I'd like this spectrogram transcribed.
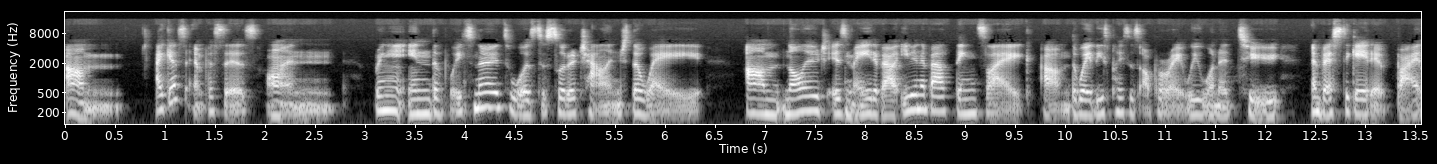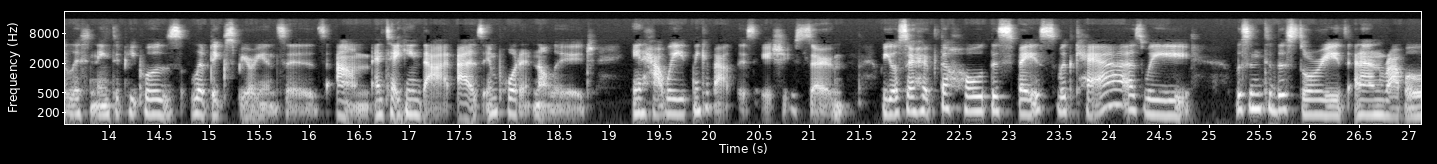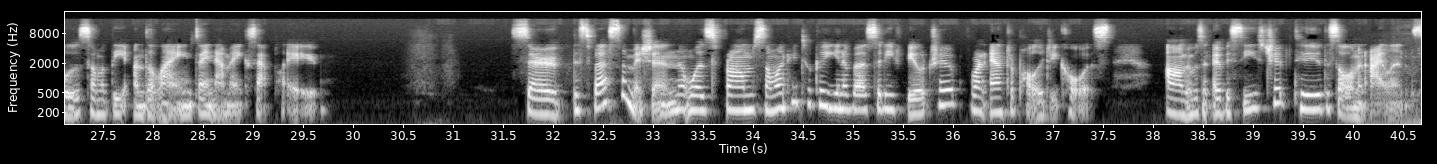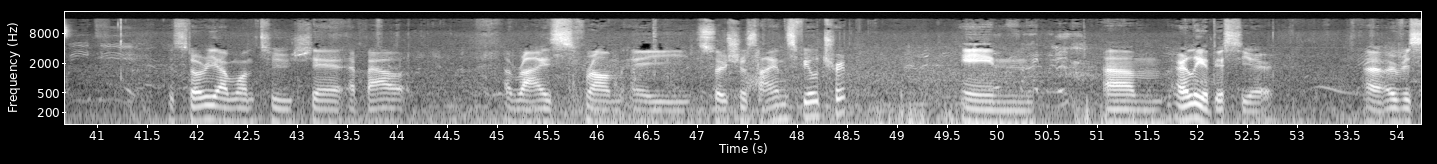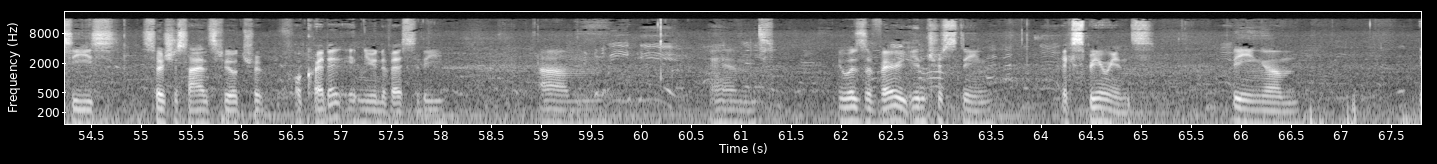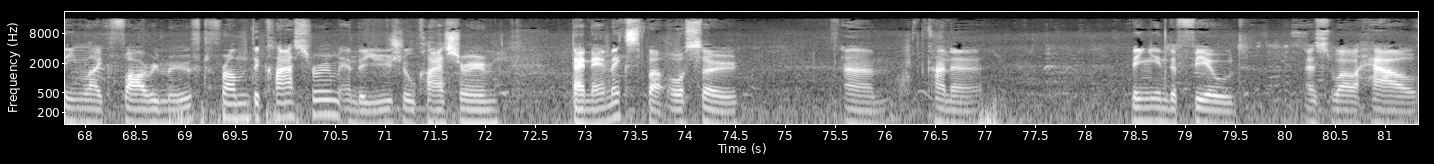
um, I guess, emphasis on bringing in the voice notes was to sort of challenge the way um, knowledge is made about, even about things like um, the way these places operate. We wanted to investigate it by listening to people's lived experiences um, and taking that as important knowledge in how we think about this issue. So we also hope to hold this space with care as we listen to the stories and unravel some of the underlying dynamics at play. So, this first submission was from someone who took a university field trip for an anthropology course. Um, it was an overseas trip to the Solomon Islands. The story I want to share about arise from a social science field trip in um, earlier this year, uh, overseas social science field trip for credit in university, um, and it was a very interesting experience being um, being like far removed from the classroom and the usual classroom dynamics, but also um, kind of being in the field as well, how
